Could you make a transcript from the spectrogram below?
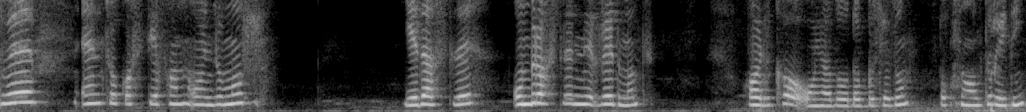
Ve en çok asist yapan oyuncumuz 7 aslı 11 aslı Redmond. Harika oynadı o da bu sezon. 96 rating.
